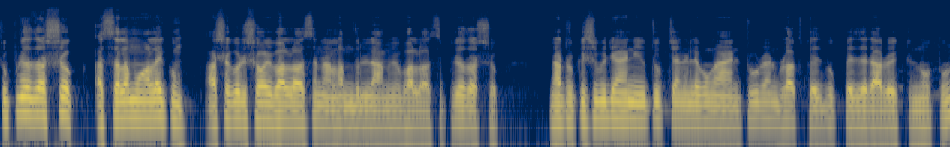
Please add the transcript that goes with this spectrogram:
সুপ্রিয় দর্শক, আসসালামু আলাইকুম। আশা করি সবাই ভালো আছেন, আলহামদুলিল্লাহ আমিও ভালো আছি। প্রিয় দর্শক, নাটোর কৃষিবিডি আইন ইউটিউব চ্যানেল এবং আইন ট্যুর অ্যান্ড ব্লগস ফেসবুক পেজের আরও একটি নতুন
